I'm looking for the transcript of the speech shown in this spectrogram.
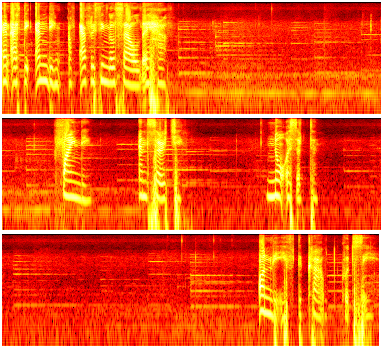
and as the ending of every single cell they have. Finding and searching, no certain. Only if the crowd could see.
